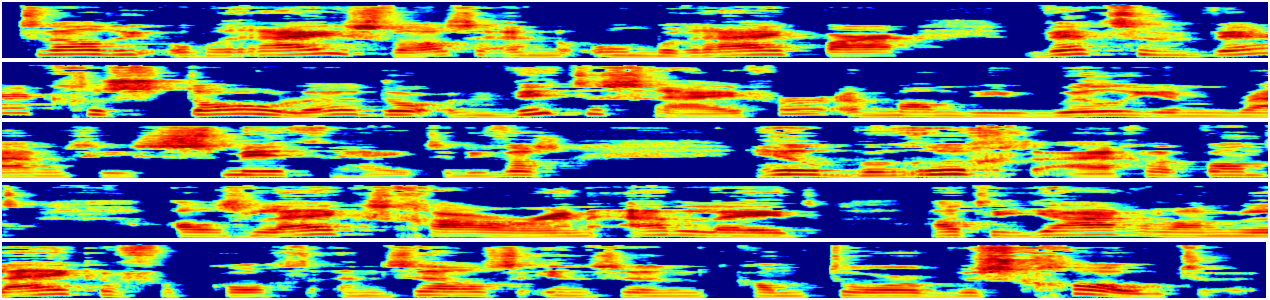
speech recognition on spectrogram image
terwijl hij op reis was en onbereikbaar, werd zijn werk gestolen door een witte schrijver, een man die William Ramsey Smith heette. Die was heel berucht eigenlijk. Want als lijkschouwer in Adelaide had hij jarenlang lijken verkocht en zelfs in zijn kantoor beschoten.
